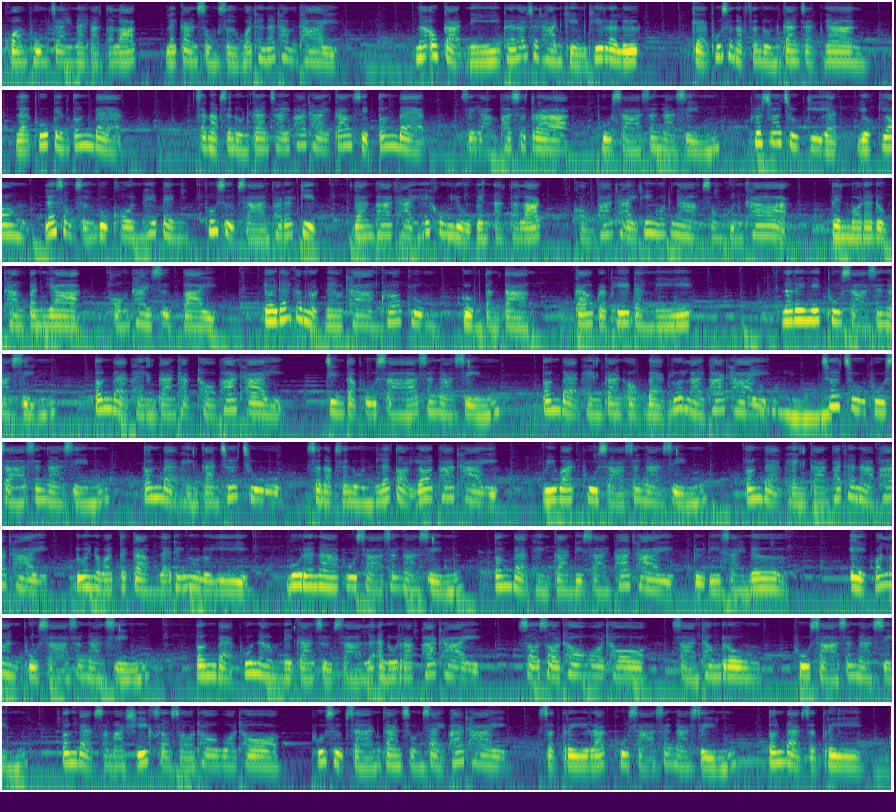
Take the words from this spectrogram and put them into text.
ความภูมิใจในอัตลักษณ์ และการส่งเสริมวัฒนธรรมไทย ณ โอกาสนี้พระราชทานเข็มที่ระลึก แก่ผู้สนับสนุนการจัดงาน และผู้เป็นต้นแบบ สนับสนุนการใช้ผ้าไทย 90 ต้นแบบ สยามพัสตรา ภูษาสง่าสินเพื่อเชิดชูเกียรติ ยกย่อง และส่งเสริมบุคคลให้เป็นผู้สืบสารภารกิจ ด้านผ้าไทยให้คงอยู่เป็นอัตลักษณ์ ของผ้าไทยที่งดงามทรงคุณค่า เป็นมรดกทางปัญญาของไทยสืบไป โดยได้กำหนดแนวทางครอบคลุม กลุ่มต่างๆ 9 ประเภทดังนี้ นริมิตภูษาสง่าสินต้นแบบแห่งการถักทอผ้าไทย จินตภูษาสง่าสินต้นแบบแห่งการออกแบบลวดลายผ้าไทย เชิดชูภูษาสง่าสินต้นแบบแห่งการเชิดชู สนับสนุนและต่อยอดผ้าไทย วิวัฒน์ภูษาสง่าสินต้นแบบแห่งการพัฒนาผ้าไทย ด้วยนวัตกรรมและเทคโนโลยี บูรณาภูษาสง่าสินต้นแบบแห่งการดีไซน์ผ้าไทย หรือดีไซเนอร์ เอกวลันภูษาสง่าสินต้นแบบผู้นำในการสืบสารและอนุรักษ์ผ้าไทย สสทวท สารทำรมรงภูษาสง่าสินต้นแบบสมาชิก สสทวท ผู้สืบสารการสวมใส่ผ้าไทย สตรีรักภูษาสง่าสินต้นแบบสตรี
